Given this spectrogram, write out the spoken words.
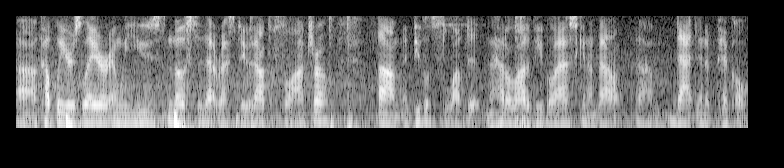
uh, a couple years later, and we used most of that recipe without the cilantro. Um, and people just loved it. And I had a lot of people asking about um, that in a pickle.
